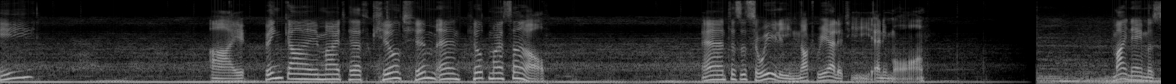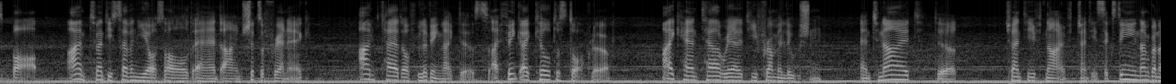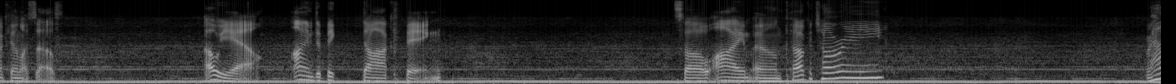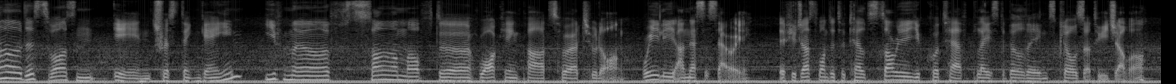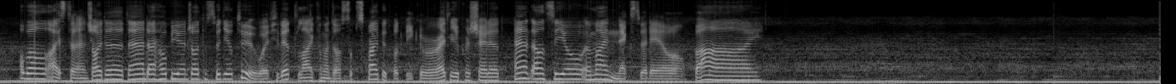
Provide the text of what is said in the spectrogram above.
I think I might have killed him and killed myself. And this is really not reality anymore. My name is Bob. I'm 27 years old and I'm schizophrenic. I'm tired of living like this. I think I killed the store clerk. I can't tell reality from illusion. And tonight, the 20th 9th, 2016, I'm gonna kill myself. Oh yeah, I'm the big dark thing. So I'm in purgatory. Well, this was an interesting game, even if some of the walking parts were too long. Really unnecessary. If you just wanted to tell the story, you could have placed the buildings closer to each other. Oh well, I still enjoyed it, and I hope you enjoyed this video too. If you did, like, comment or subscribe, it would be greatly appreciated. And I'll see you in my next video. Bye!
